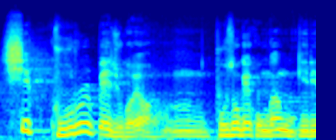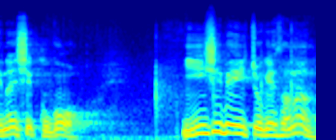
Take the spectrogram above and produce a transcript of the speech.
19를 빼주고요. 음, 부속의 공간 길이는 19고 20A 쪽에서는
